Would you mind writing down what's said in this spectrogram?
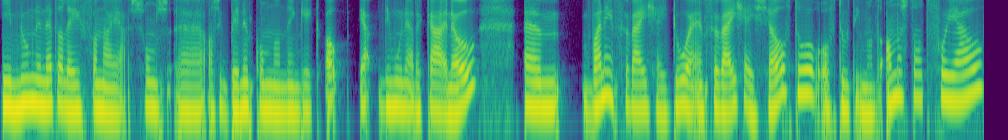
En je noemde net al even van, nou ja, soms eh, als ik binnenkom, dan denk ik, oh ja, die moet naar de KNO. Ehm, wanneer verwijs jij door? En verwijs jij zelf door? Of doet iemand anders dat voor jou?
